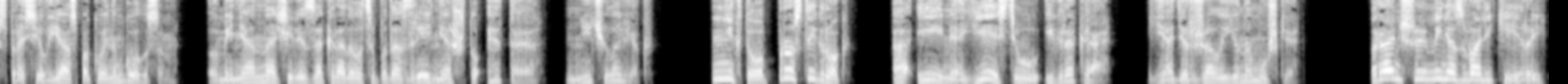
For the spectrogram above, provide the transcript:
спросил я спокойным голосом. У меня начали закрадываться подозрения, что это не человек. «Никто, просто игрок. А имя есть у игрока?» Я держал ее на мушке. «Раньше меня звали Кейрой.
